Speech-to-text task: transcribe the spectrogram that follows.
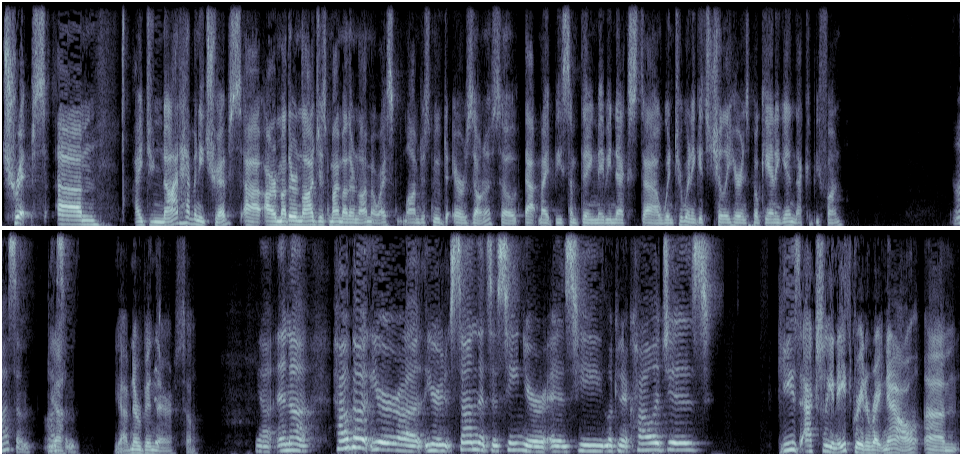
Trips. Um, I do not have any trips. Uh, our mother-in-law, just my mother-in-law, my wife's mom, just moved to Arizona, so that might be something maybe next uh, winter when it gets chilly here in Spokane again. That could be fun. Awesome. Awesome. Yeah. yeah I've never been there. So. Yeah. And uh, how about your uh, your son that's a senior? Is he looking at colleges? He's actually an eighth grader right now. Um,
